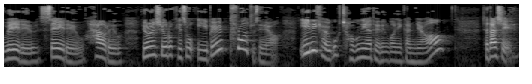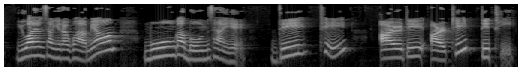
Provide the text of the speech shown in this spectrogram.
way to, say to, how to 이런 식으로 계속 입을 풀어주세요. 입이 결국 적응해야 되는 거니까요. 자 다시 유아현상이라고 하면 모음과 모음 사이에 dt, rd, rt, dt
